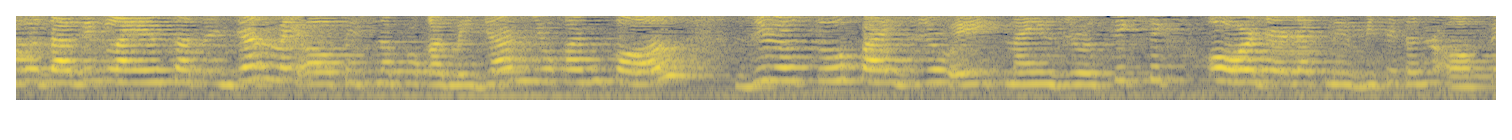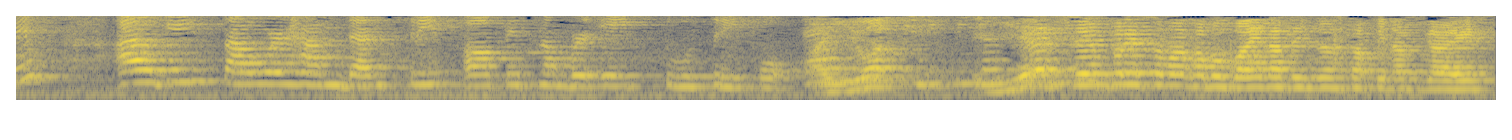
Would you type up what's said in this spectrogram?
Abu Dhabi clients natin dyan, may office na po kami dyan. You can call 02-508-9066 or directly visit our office, Algate Tower, Hamdan Street, office number 823 po. And Ayun. sa Pilipinas, Yes, sir, syempre sa mga kababayan natin dyan sa Pinas, guys,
